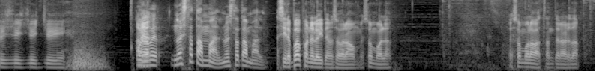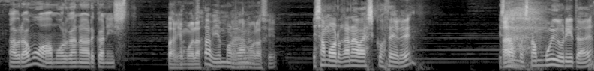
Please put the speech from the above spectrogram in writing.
uy, uy, uy, uy. A Bueno, a ver, no está tan mal, no está tan mal. si le puedes poner los ítems a Braum, eso mola. Eso mola bastante, la verdad. ¿Abraham o a Morgana Arcanist? También mola. Está bien También Morgana. mola, sí. Esa Morgana va a escocer, ¿eh? Está, Ah. está muy durita, ¿eh?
